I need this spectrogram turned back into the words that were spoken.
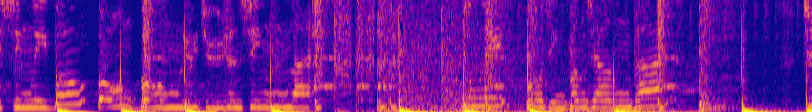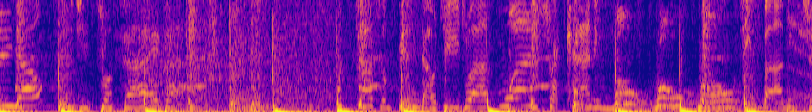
心里蹦蹦蹦，绿巨人醒来，用力握紧方向盘，只要自己做裁判，我加速变高急转弯，甩开你，喔喔喔，几百米之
